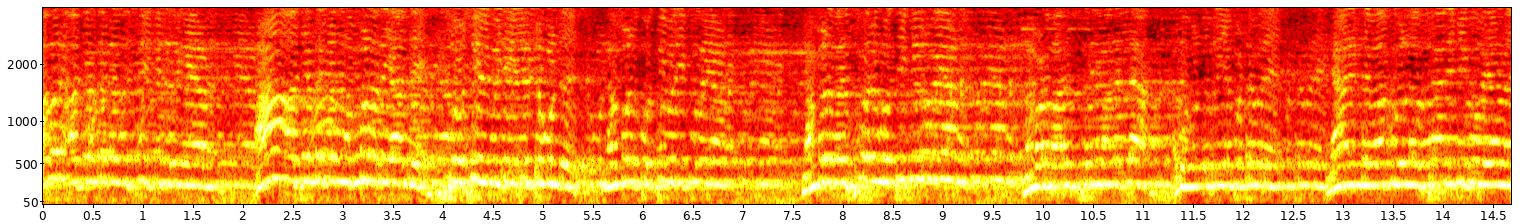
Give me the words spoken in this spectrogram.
അവർ അജണ്ടകൾ നിശ്ചയിച്ചിട്ടുകയാണ് ആ അജണ്ടകൾ നമ്മൾ അറിയാതെ സോഷ്യൽ മീഡിയയിൽ ഇട്ടുകൊണ്ട് നമ്മൾ കൊത്തിവലിക്കുകയാണ് നമ്മൾ പരസ്പരം ഒത്തിക്കീറുകയാണ് നമ്മൾ പാരസ്പര്യം അതല്ല. അതുകൊണ്ട് പ്രിയപ്പെട്ടവരെ ഞാൻ എന്റെ വാക്കുകൾ അവസാനിപ്പിക്കുകയാണ്.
